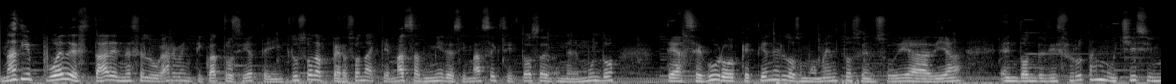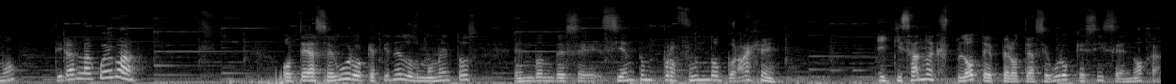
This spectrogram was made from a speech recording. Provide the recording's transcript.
Nadie puede estar en ese lugar 24/7. Incluso la persona que más admires y más exitosa en el mundo te aseguro que tiene los momentos en su día a día en donde disfruta muchísimo tirar la hueva. O te aseguro que tiene los momentos en donde se siente un profundo coraje. Y quizá no explote, pero te aseguro que sí se enoja.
